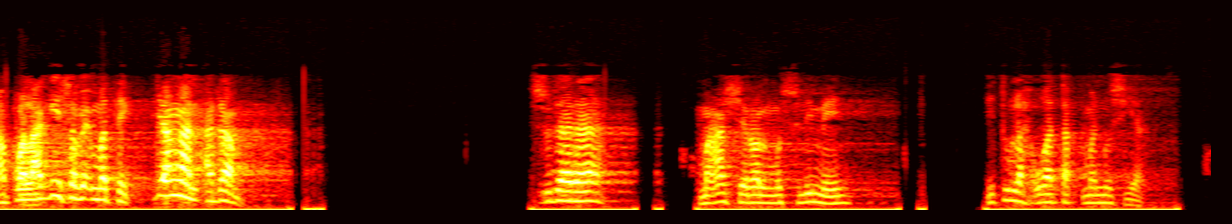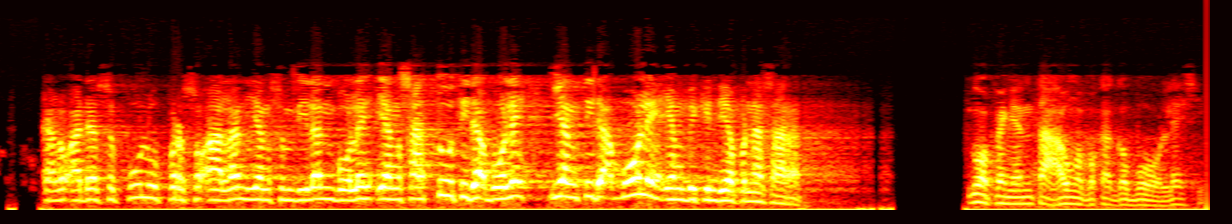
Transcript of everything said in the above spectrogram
Apalagi sampai metik. Jangan Adam. Saudara, ma'asyiral muslimin, itulah watak manusia. Kalau ada sepuluh persoalan yang sembilan boleh, yang satu tidak boleh, yang tidak boleh yang bikin dia penasaran. Gue pengen tahu ngapa kagak boleh sih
